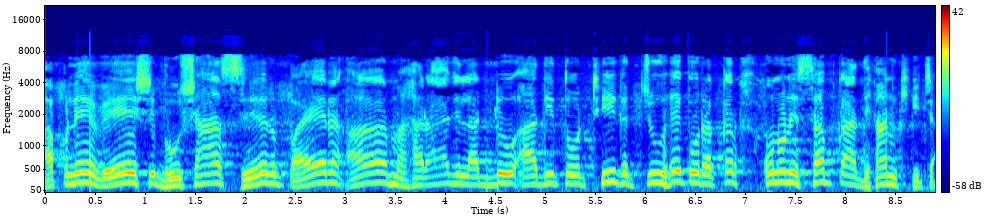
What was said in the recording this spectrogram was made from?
अपने वेशभूषा, सिर, पैर और महाराज लड्डू आदि तो ठीक चूहे को रखकर उन्होंने सबका ध्यान खींचा।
